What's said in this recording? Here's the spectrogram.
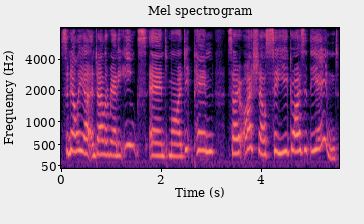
Sennelier and Daler-Rowney inks and my dip pen. So I shall see you guys at the end.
